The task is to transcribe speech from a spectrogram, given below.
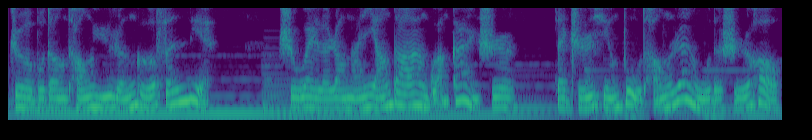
这不等同于人格分裂，是为了让南洋档案馆干事在执行不同任务的时候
